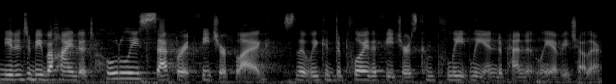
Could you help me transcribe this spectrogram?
needed to be behind a totally separate feature flag so that we could deploy the features completely independently of each other.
